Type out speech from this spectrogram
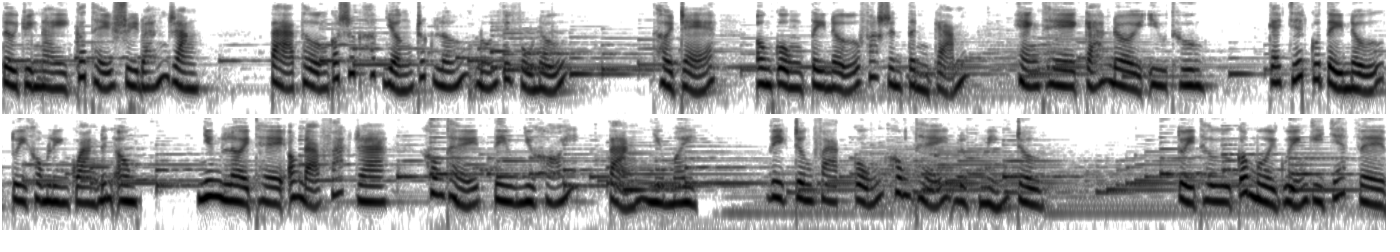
từ chuyện này có thể suy đoán rằng tạ thượng có sức hấp dẫn rất lớn đối với phụ nữ thời trẻ ông cùng tỳ nữ phát sinh tình cảm hẹn thề cả đời yêu thương cái chết của tỳ nữ tuy không liên quan đến ông nhưng lời thề ông đã phát ra không thể tiêu như khói, tản như mây. Việc trừng phạt cũng không thể được miễn trừ. Tùy thư có 10 quyển ghi chép về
